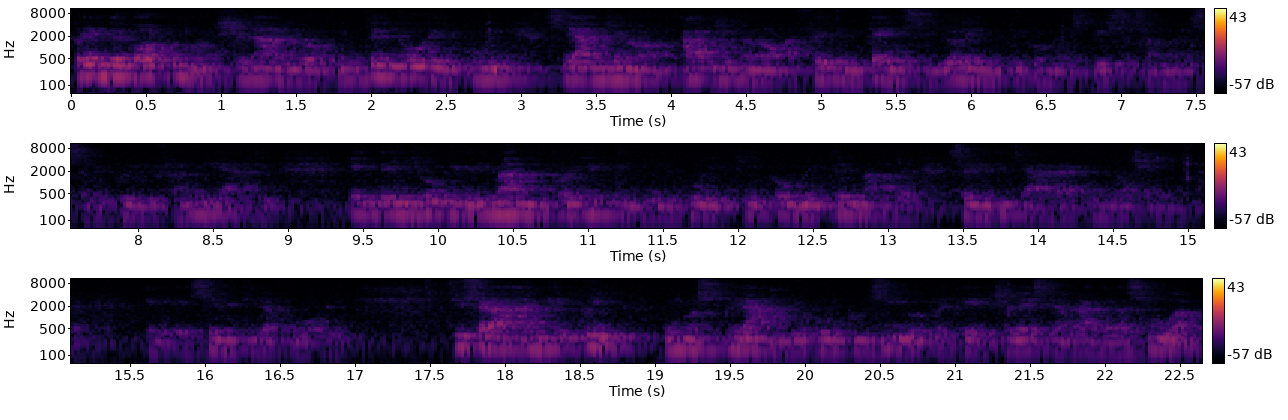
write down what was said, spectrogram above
prende corpo in uno scenario interiore in cui si agitano, agitano affetti intensi, violenti, come spesso sanno essere quelli familiari, e dei giochi di rimandi proiettivi in cui chi commette il male se ne dichiara innocente e se ne tira fuori. Ci sarà anche qui uno spiraglio conclusivo dalla sua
